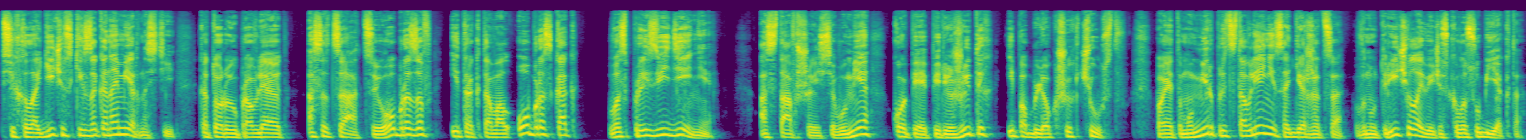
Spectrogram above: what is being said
психологических закономерностей, которые управляют ассоциацией образов и трактовал образ как воспроизведение, оставшаяся в уме копия пережитых и поблекших чувств. Поэтому мир представлений содержится внутри человеческого субъекта.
